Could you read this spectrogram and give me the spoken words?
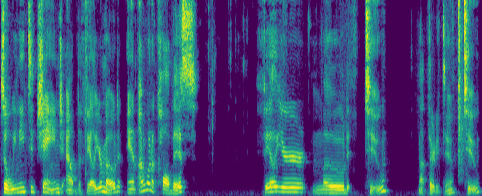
so we need to change out the failure mode, and I'm going to call this failure mode 2, not 32, 2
